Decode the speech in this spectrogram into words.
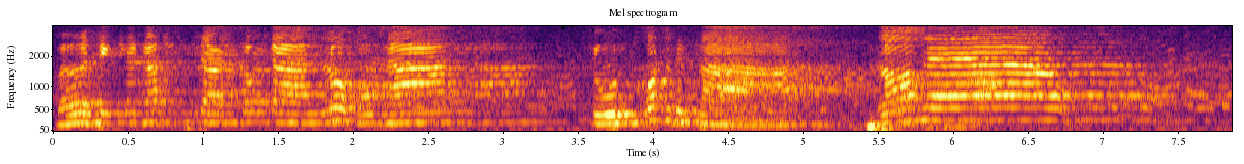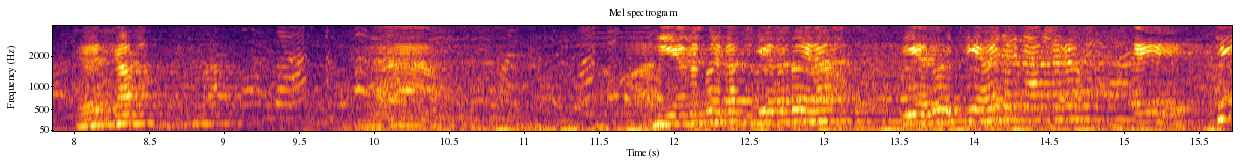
เบอร์สิบนะครับ จากโครงการโลกของช้าง ศูนย์โคชศึกษา พร้อมแล้วเชิญครับอ้าวเชียร์กันด้วยครับ เชียร์กันด้วยครับเชียร์ด้วย เชียร์ให้ดังๆนะครับ เอ้ยยิง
